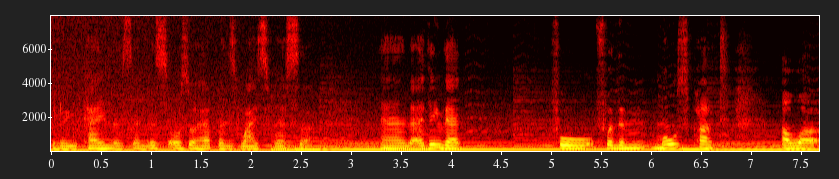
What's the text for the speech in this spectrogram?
you know, your kindness, and this also happens vice versa. And I think that for for the most part, our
